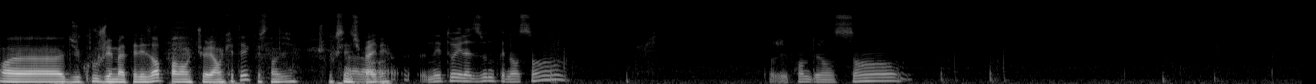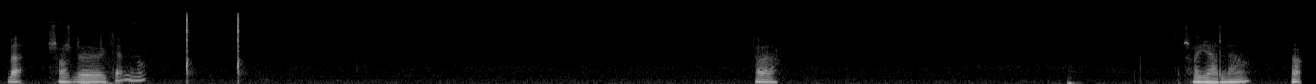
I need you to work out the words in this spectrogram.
Euh, du coup, je vais mater les orbes pendant que tu allais enquêter. Qu'est-ce que t'en dis? Je trouve que c'est une super idée. Nettoyer la zone près de l'encens. Je vais prendre de l'encens. Bah, change de cam, non? Ah, voilà. Regarde là. Ah.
